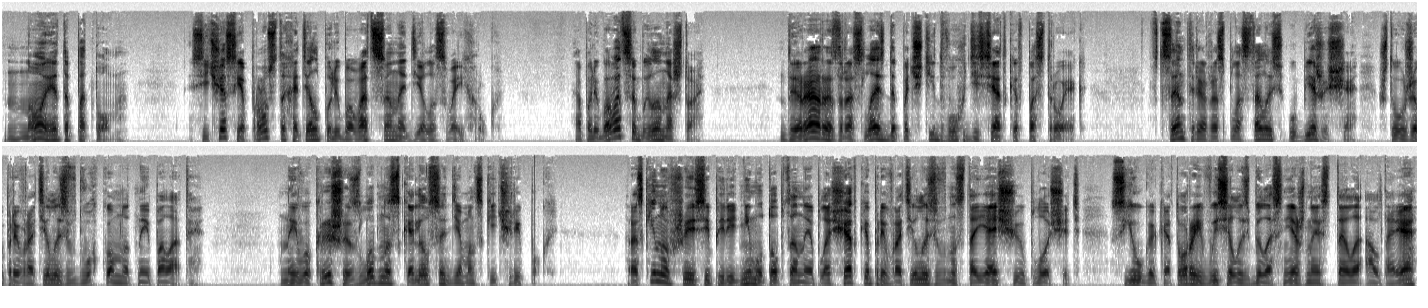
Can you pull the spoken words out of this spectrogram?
Но это потом. Сейчас я просто хотел полюбоваться на дело своих рук. А полюбоваться было на что. Дыра разрослась до почти двух десятков построек — в центре распласталось убежище, что уже превратилось в двухкомнатные палаты. На его крыше злобно скалился демонский черепок. Раскинувшаяся перед ним утоптанная площадка превратилась в настоящую площадь, с юга которой высилась белоснежная стела алтаря,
